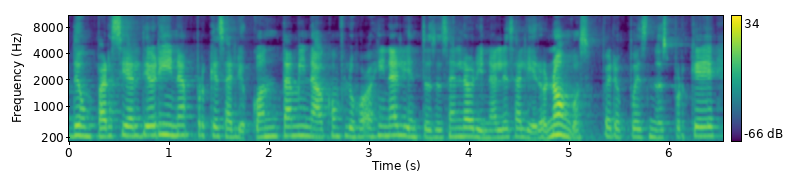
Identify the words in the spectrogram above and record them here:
de un parcial de orina porque salió contaminado con flujo vaginal y entonces en la orina le salieron hongos, pero pues no es porque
